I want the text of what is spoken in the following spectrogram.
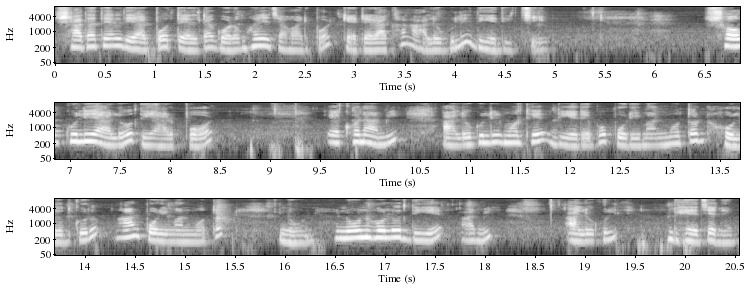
সাদা তেল দেওয়ার পর তেলটা গরম হয়ে যাওয়ার পর কেটে রাখা আলুগুলি দিয়ে দিচ্ছি। সবগুলি আলু দেওয়ার পর এখন আমি আলুগুলির মধ্যে দিয়ে দেব পরিমাণ মতন হলুদ গুঁড়ো আর পরিমাণ মতন নুন। নুন, হলুদ দিয়ে আমি আলুগুলি ভেজে নেব।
